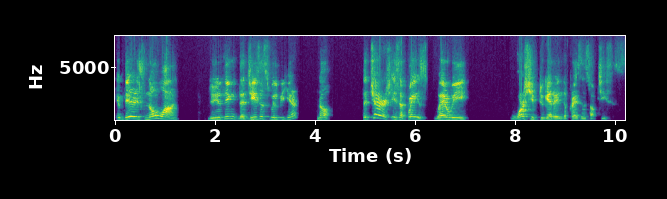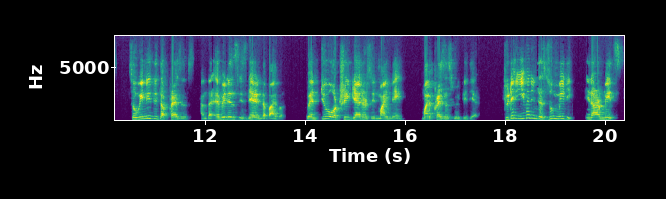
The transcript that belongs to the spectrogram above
If there is no one, do you think that Jesus will be here? No. The church is a place where we worship together in the presence of Jesus. So we need the presence, and the evidence is there in the Bible. When two or three gathers in my name, my presence will be there. Today, even in the Zoom meeting in our midst,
